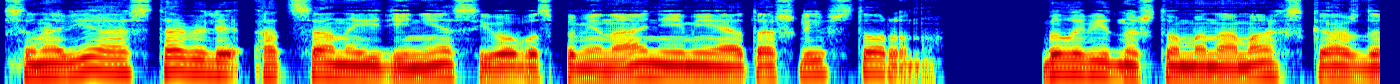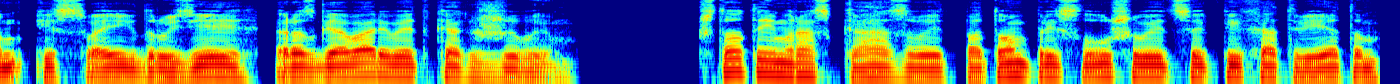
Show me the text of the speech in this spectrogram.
Сыновья оставили отца наедине с его воспоминаниями и отошли в сторону. Было видно, что Мономах с каждым из своих друзей разговаривает как с живым. Что-то им рассказывает, потом прислушивается к их ответам.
